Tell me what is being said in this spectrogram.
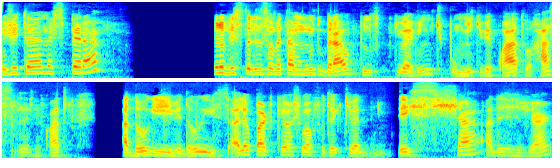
O jeito é esperar pelo visto, a atualização vai estar muito bravo pelo que vai vir, tipo o Mickey V4, Raça né, V4, a Dog V2, a Leopardo que eu acho uma fruta que vai deixar a desejar.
